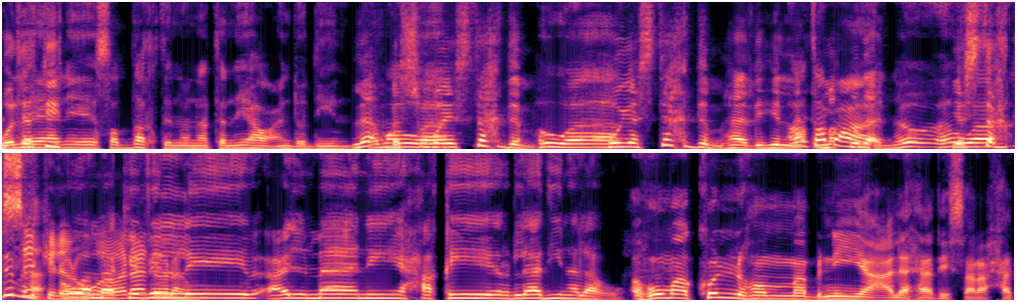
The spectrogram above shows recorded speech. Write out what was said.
والتي يعني صدقت أنه نتنياهو عنده دين. لا بس هو, هو يستخدم هو, هو يستخدم هذه آه طبعا. هو يستخدمها. هو ماكيافيلي علماني حقير لا دين له. هما كلهم مبنية على هذه صراحة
